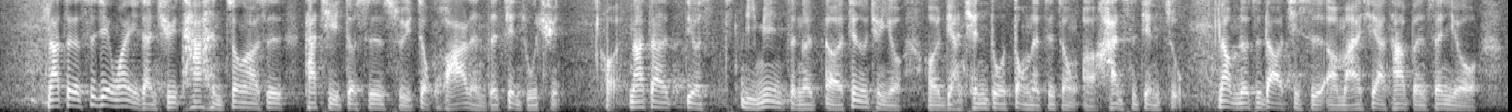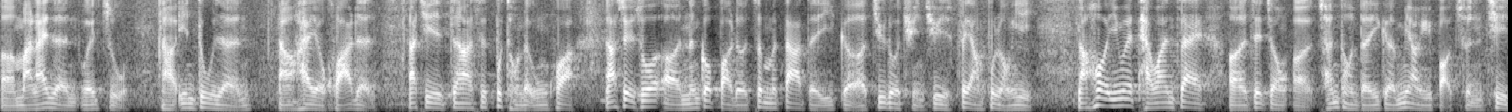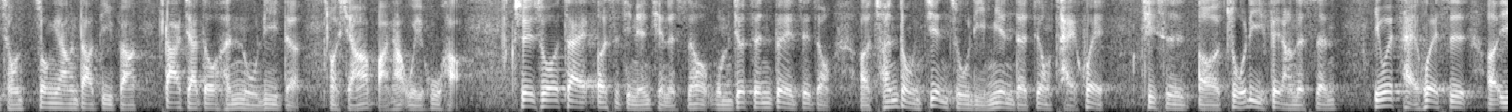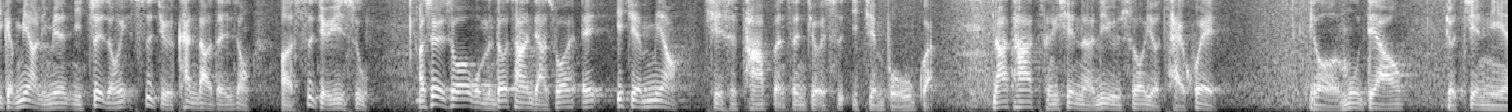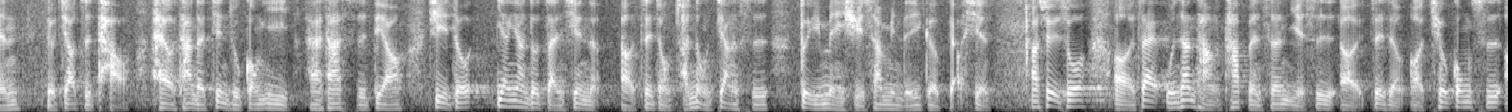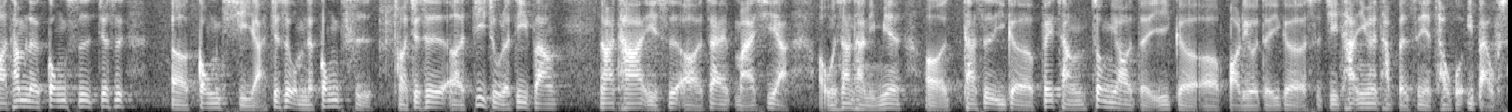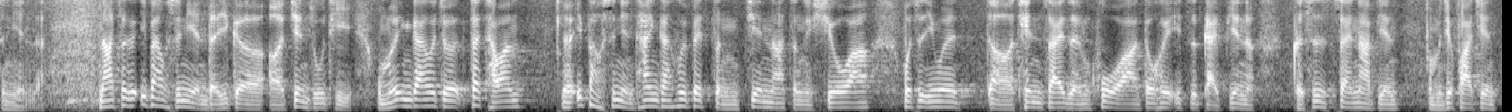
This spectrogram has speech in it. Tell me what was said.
那这个世界文化遗产区，它很重要的是，它其实都是属于这种华人的建筑群。好，那在有里面整个呃建筑群有呃两千多栋的这种呃汉式建筑。那我们都知道，其实呃马来西亚它本身有呃马来人为主，然后印度人，然后还有华人。那其实真的是不同的文化。那所以说呃能够保留这么大的一个聚落群，去非常不容易。然后因为台湾在呃这种呃传统的一个庙宇保存，其实从中央到地方，大家都很努力的哦想要把它维护好。所以说，在二十几年前的时候，我们就针对这种呃传统建筑里面的这种彩绘，其实呃着力非常的深，因为彩绘是呃一个庙里面你最容易视觉看到的一种呃视觉艺术啊，所以说我们都常常讲说，诶，一间庙其实它本身就是一间博物馆，然后它呈现了，例如说有彩绘，有木雕。有剪黏，有交趾陶，还有它的建筑工艺，还有它石雕，其实都样样都展现了呃这种传统匠师对于美学上面的一个表现啊，所以说呃在文山堂它本身也是呃这种呃秋公司啊，他们的公司就是呃公祠啊，就是我们的公祠啊，就是呃祭祖的地方。那它也是呃，在马来西亚文山堂里面，呃，它是一个非常重要的一个呃保留的一个史迹。它因为它本身也超过一百五十年了。那这个一百五十年的一个呃建筑体，我们应该会觉得在台湾，呃，一百五十年它应该会被整建啊、整修啊，或是因为呃天灾人祸啊都会一直改变了。可是，在那边我们就发现。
